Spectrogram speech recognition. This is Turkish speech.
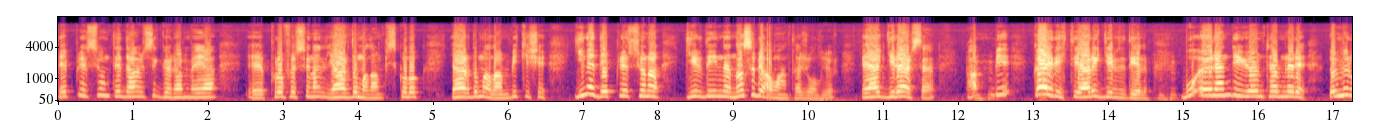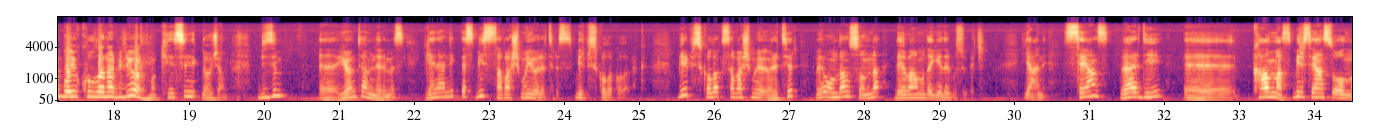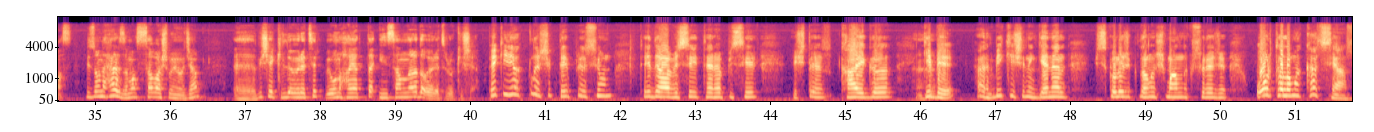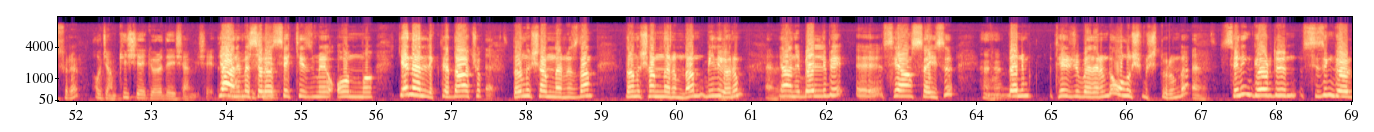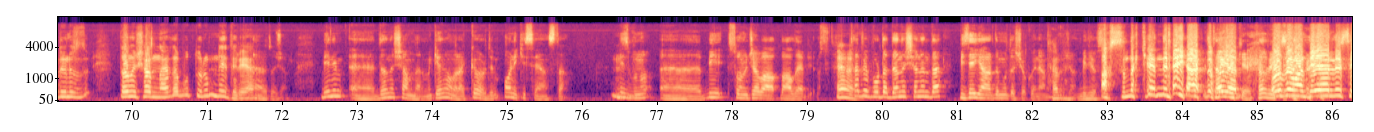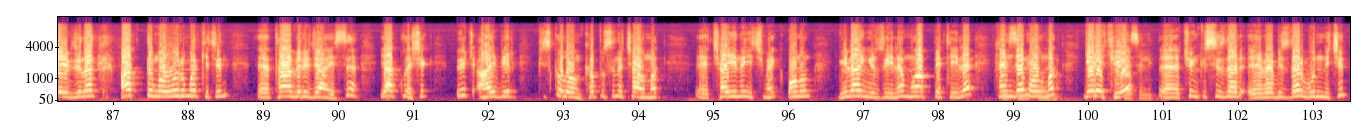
Depresyon tedavisi gören veya e, profesyonel yardım alan, psikolog yardım alan bir kişi yine depresyona girdiğinde nasıl bir avantaj oluyor? Veya girerse bir gayri ihtiyarı girdi diyelim. Bu öğrendiği yöntemleri ömür boyu kullanabiliyor mu? Kesinlikle hocam. Bizim e, yöntemlerimiz genellikle biz savaşmayı öğretiriz bir psikolog olarak. Bir psikolog savaşmayı öğretir ve ondan sonra devamı da gelir bu sürecin. Yani seans verdiği e, kalmaz. Bir seansı olmaz. Biz ona her zaman savaşmayı hocam e, bir şekilde öğretir ve onu hayatta insanlara da öğretir o kişi. Peki yaklaşık depresyon tedavisi, terapisi, işte kaygı gibi hani bir kişinin genel psikolojik danışmanlık süreci ortalama kaç seans sürer? Hocam kişiye göre değişen bir şeydir. Yani, mesela kişinin- 8 mi 10 mu? Genellikle daha çok Evet. danışanlarınızdan, danışanlarımdan biliyorum. Evet. Yani belli bir e, seans sayısı benim tecrübelerimde oluşmuş durumda. Evet. Senin gördüğün, sizin gördüğünüz danışanlarda bu durum nedir yani? Evet hocam. Benim e, danışanlarımı genel olarak gördüğüm 12 seansta biz bunu e, bir sonuca bağ- bağlayabiliyoruz. Evet. Tabii burada danışanın da bize yardımı da çok önemli Tabii. hocam biliyorsunuz. Aslında kendine yardım Tabii yani. ki, tabii o ki. zaman değerli seyirciler attımı vurmak için e, tabiri caizse yaklaşık 3 ay bir psikoloğun kapısını çalmak, e, çayını içmek, onun gülen yüzüyle, muhabbetiyle hemdem Kesinlikle olmak hocam. gerekiyor. Kesinlikle. E, çünkü sizler e, ve bizler bunun için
